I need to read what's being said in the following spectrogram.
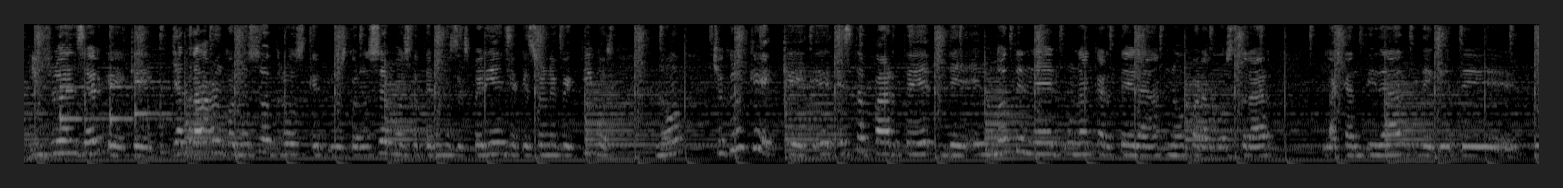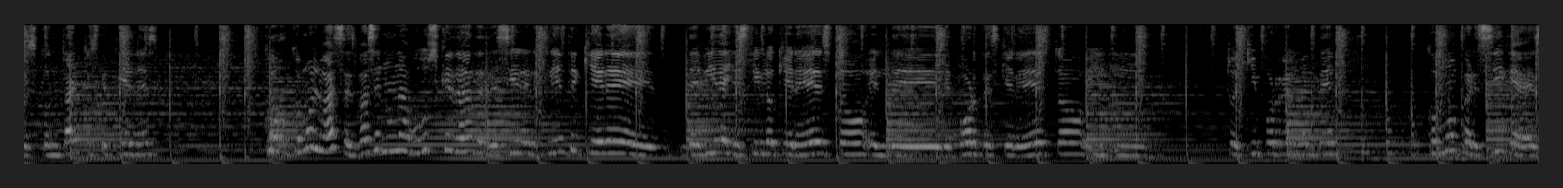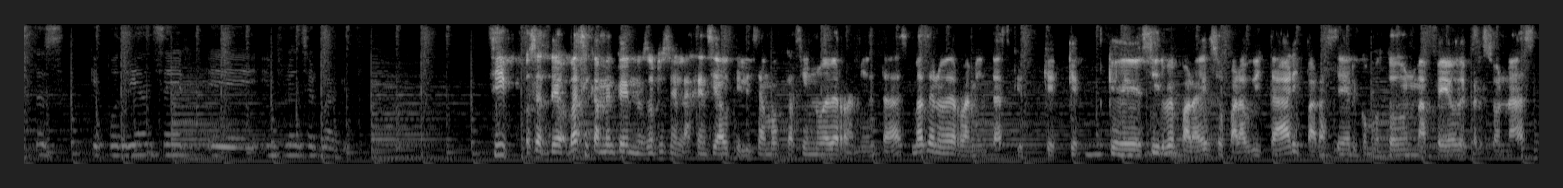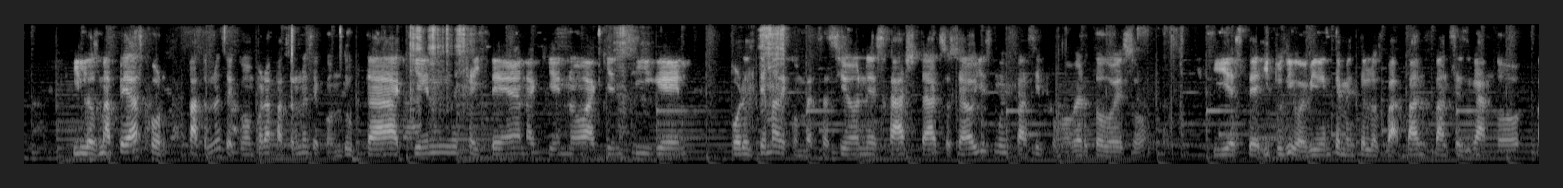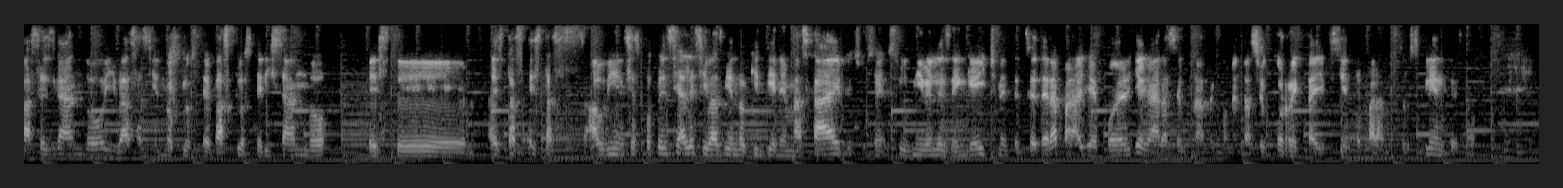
influencers que, ya trabajan con nosotros, que los conocemos, que tenemos experiencia, que son efectivos, ¿no? Yo creo que, esta parte de no tener una cartera, ¿no? Para mostrar la cantidad de, de pues, contactos que tienes, ¿Cómo, lo haces? ¿Vas en una búsqueda de decir, el cliente quiere de vida y estilo quiere esto, el de deportes quiere esto, y, tu equipo realmente, ¿cómo persigue a estos que podrían ser eh, influencer marketing? Sí, o sea, básicamente nosotros en la agencia utilizamos casi nueve herramientas, más de nueve herramientas que, que, que, sirven para eso, para auditar y para hacer como todo un mapeo de personas y los mapeas por patrones de compra, patrones de conducta, a quién hatean, a quién no, a quién siguen, por el tema de conversaciones, hashtags, o sea, hoy es muy fácil como ver todo eso. Y, este, y pues digo, evidentemente los van, van sesgando, vas sesgando y vas haciendo, cluster, vas clusterizando este, estas, estas audiencias potenciales y vas viendo quién tiene más hype, sus, sus niveles de engagement, etcétera, para poder llegar a hacer una recomendación correcta y eficiente para nuestros clientes, ¿no?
